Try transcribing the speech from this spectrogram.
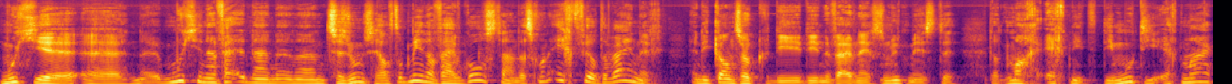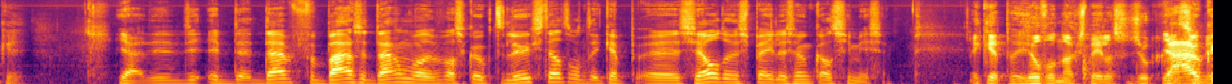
moet je, eh, moet je na, na, na, na een seizoenshelft op meer dan vijf goals staan. Dat is gewoon echt veel te weinig. En die kans ook die, die in de 95 minuut miste, dat mag echt niet. Die moet hij echt maken. Ja, de- de- de- daar verbazen. Daarom wa- was ik ook teleurgesteld, want ik heb eh, zelden een speler zo'n kans zien missen. Ik heb heel veel NAC-spelers zulke Ja, oké.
